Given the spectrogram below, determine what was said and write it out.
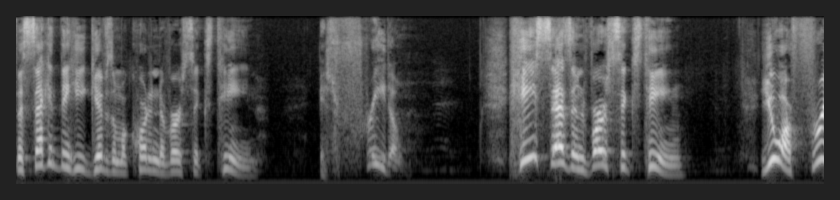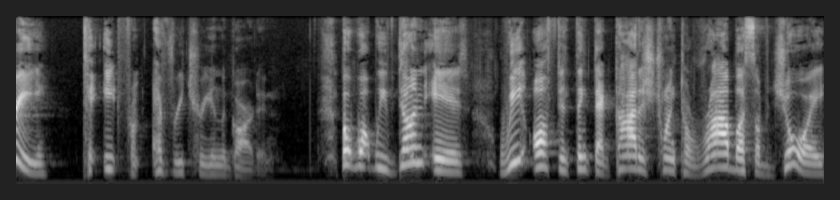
the second thing he gives them, according to verse 16, is freedom. He says in verse 16, You are free to eat from every tree in the garden. But what we've done is we often think that God is trying to rob us of joy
